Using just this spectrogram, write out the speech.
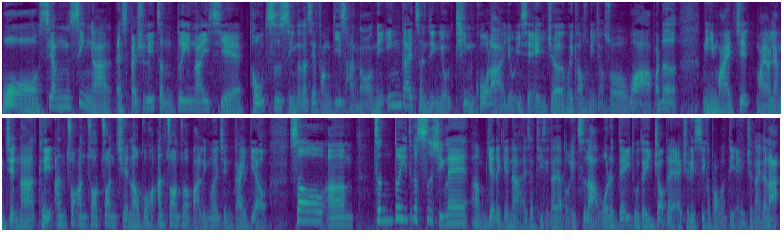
我相信啊，especially 针对那一些投资型的那些房地产哦，你应该曾经有听过啦，有一些 agent 会告诉你讲说，哇把这你买件买了两间啊，可以按做按做赚钱，然后过后按做按做把另外一间盖掉。So，嗯，针对这个事情呢，嗯，yet again 呢，还是要提醒大家多一次啦，我的 day to day job 呢，actually 是一个 property agent 来的啦。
